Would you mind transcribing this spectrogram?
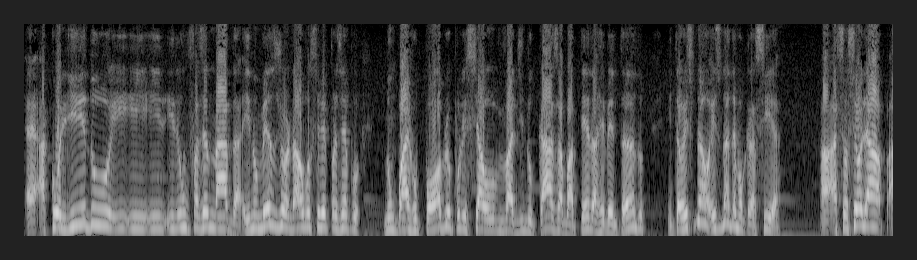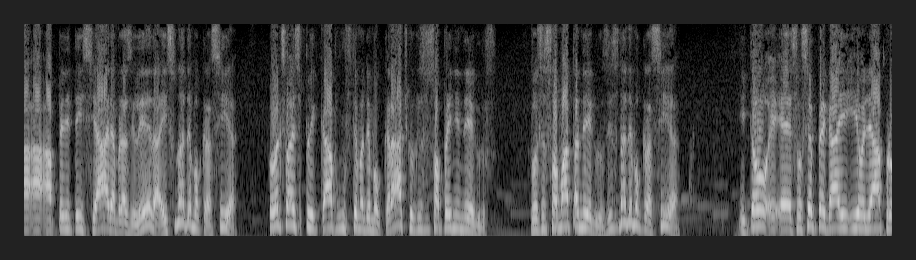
é, é acolhido e, e, e, não fazendo nada. E no mesmo jornal você vê, por exemplo, num bairro pobre, o policial invadindo casa, batendo, arrebentando. Então isso não, isso não é democracia. A, a, se você olhar a, a, penitenciária brasileira, isso não é democracia. Como é que você vai explicar para um sistema democrático que você só prende negros? Que você só mata negros? Isso não é democracia. Então, é, se você pegar e, e olhar para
